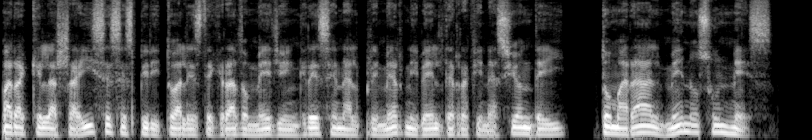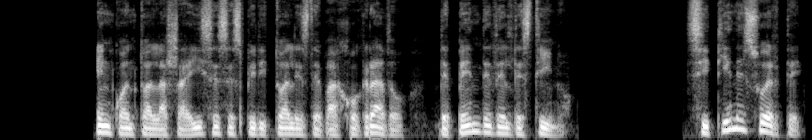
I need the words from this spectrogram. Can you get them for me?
Para que las raíces espirituales de grado medio ingresen al primer nivel de refinación de I, tomará al menos un mes. En cuanto a las raíces espirituales de bajo grado, depende del destino. Si tienes suerte,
